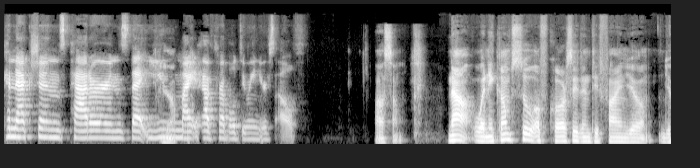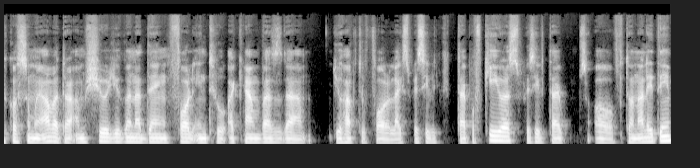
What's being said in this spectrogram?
connections, patterns that you yeah. might have trouble doing yourself. Awesome. Now, when it comes to, of course, identifying your your customer avatar, I'm sure you're gonna then fall into a canvas that you have to follow like specific type of keywords, specific types of tonality.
